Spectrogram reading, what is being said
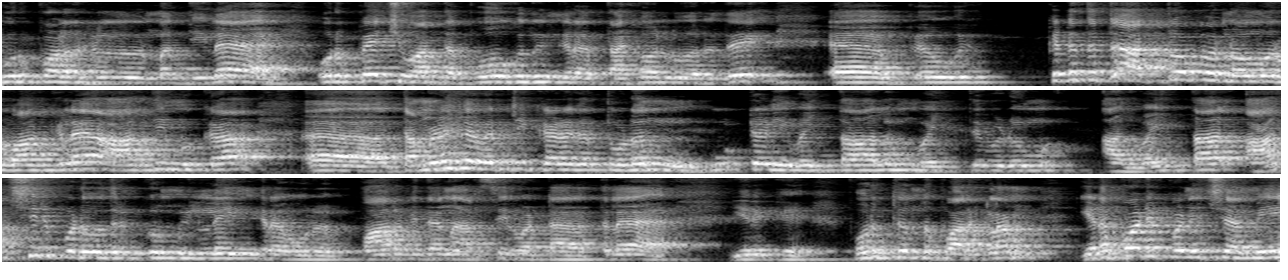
பொறுப்பாளர்கள் மத்தியில் ஒரு பேச்சுவார்த்தை போகுதுங்கிற தகவல் வருது. கிட்டத்தட்ட அக்டோபர் நவம்பர் வாக்கில் அதிமுக தமிழக வெற்றி கழகத்துடன் கூட்டணி வைத்தாலும் வைத்துவிடும். அது வைத்தால் ஆச்சரியப்படுவதற்கும் இல்லைங்கிற ஒரு பார்வைதான் அரசியல் வட்டாரத்தில் இருக்கு. பொறுத்திருந்து பார்க்கலாம். எடப்பாடி பழனிசாமி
